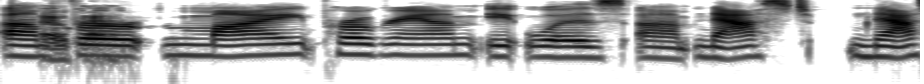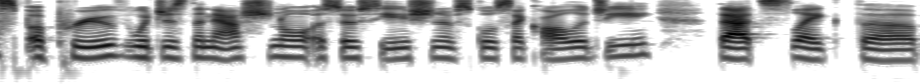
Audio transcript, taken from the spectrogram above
Um, okay. For my program, it was um, NASP NASP approved, which is the National Association of School Psychology. That's like the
